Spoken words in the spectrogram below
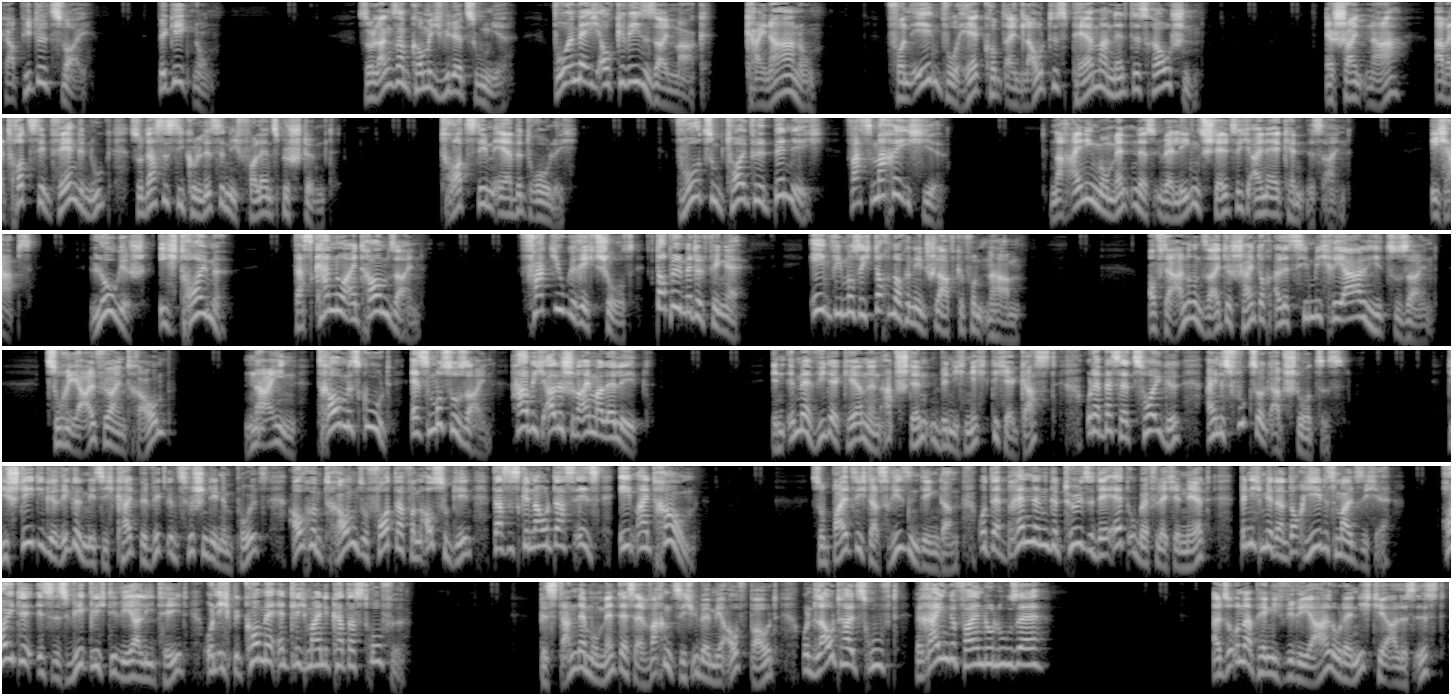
Kapitel 2 Begegnung So langsam komme ich wieder zu mir. Wo immer ich auch gewesen sein mag. Keine Ahnung. Von irgendwoher kommt ein lautes, permanentes Rauschen. Er scheint nah, aber trotzdem fern genug, so dass es die Kulisse nicht vollends bestimmt. Trotzdem eher bedrohlich. Wo zum Teufel bin ich? Was mache ich hier? Nach einigen Momenten des Überlegens stellt sich eine Erkenntnis ein. Ich hab's. Logisch, ich träume. Das kann nur ein Traum sein. Fuck you, Gerichtsschoß. Doppelmittelfinger. Irgendwie muss ich doch noch in den Schlaf gefunden haben. Auf der anderen Seite scheint doch alles ziemlich real hier zu sein. Zu real für einen Traum? Nein, Traum ist gut. Es muss so sein. Habe ich alles schon einmal erlebt. In immer wiederkehrenden Abständen bin ich nächtlicher Gast oder besser Zeuge eines Flugzeugabsturzes. Die stetige Regelmäßigkeit bewirkt inzwischen den Impuls, auch im Traum sofort davon auszugehen, dass es genau das ist, eben ein Traum. Sobald sich das Riesending dann unter brennenden Getöse der Erdoberfläche nähert, bin ich mir dann doch jedes Mal sicher. Heute ist es wirklich die Realität und ich bekomme endlich meine Katastrophe bis dann der Moment des Erwachens sich über mir aufbaut und lauthals ruft, reingefallen, du Loser! Also unabhängig wie real oder nicht hier alles ist,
